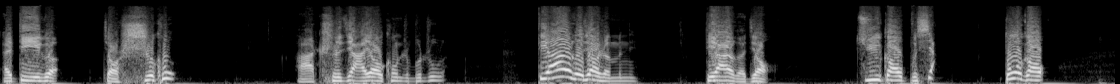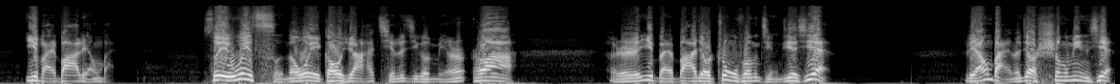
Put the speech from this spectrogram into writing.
哎，第一个叫失控，啊，吃假药控制不住了。第二个叫什么呢？第二个叫居高不下，多高？一百八、两百。所以为此呢，我给高血压还起了几个名是吧？呃，这一百八叫中风警戒线，两百呢叫生命线。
